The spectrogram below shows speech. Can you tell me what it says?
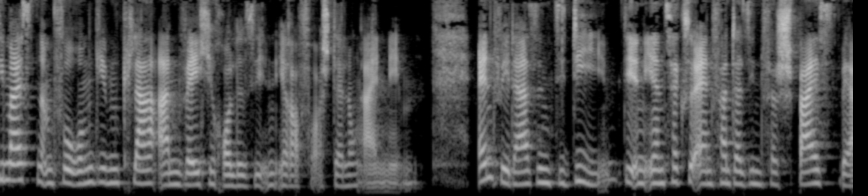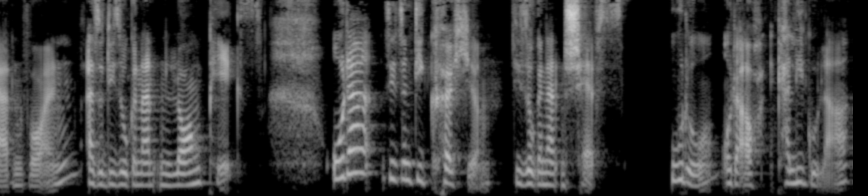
Die meisten im Forum geben klar an, welche Rolle sie in ihrer Vorstellung einnehmen. Entweder sind sie die, die in ihren sexuellen Fantasien verspeist werden wollen, also die sogenannten Long Pigs, oder sie sind die Köche, die sogenannten Chefs, Udo oder auch Caligula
